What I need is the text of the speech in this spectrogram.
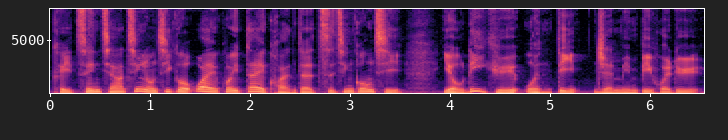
可以增加金融机构外汇贷款的资金供给，有利于稳定人民币汇率。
